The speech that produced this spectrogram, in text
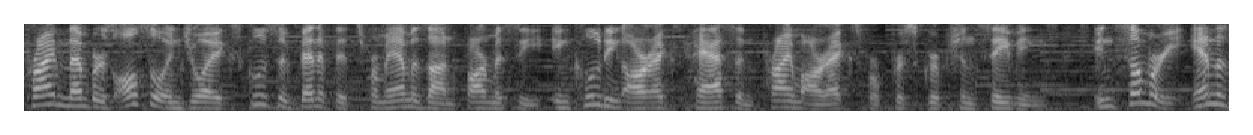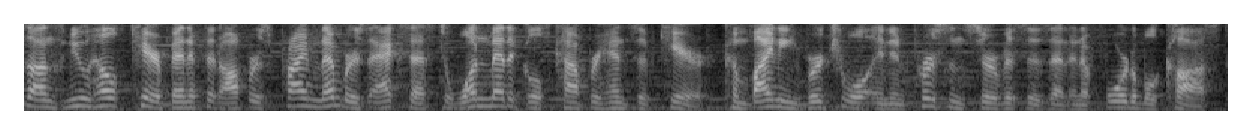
Prime members also enjoy exclusive benefits from Amazon Pharmacy, including RX Pass and Prime RX for prescription savings. In summary, Amazon's new healthcare benefit offers Prime members access to One Medical's comprehensive care, combining virtual and in person services at an affordable cost.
